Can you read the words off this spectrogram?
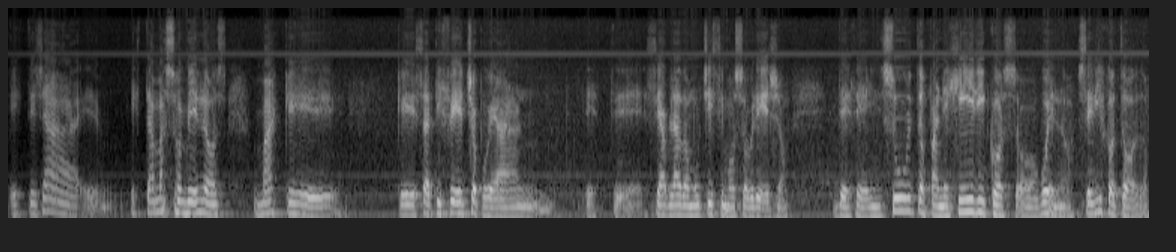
este, ya eh, está más o menos más que, satisfecho, pues han, este, se ha hablado muchísimo sobre ello, desde insultos, panegíricos, o bueno, se dijo todo.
